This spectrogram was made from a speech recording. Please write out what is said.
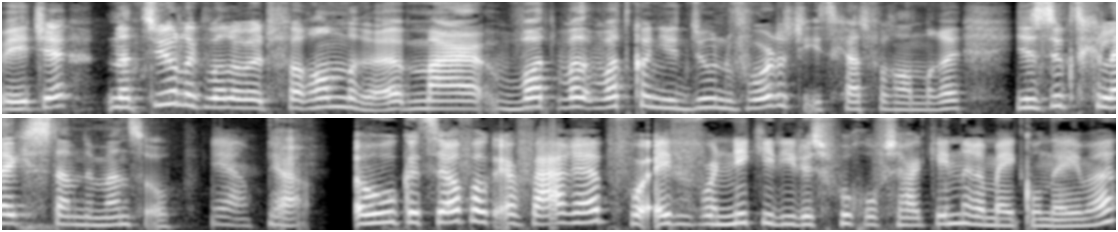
Weet je, natuurlijk willen we het veranderen, maar wat, wat, wat kan je doen voordat je iets gaat veranderen? Je zoekt gelijkgestemde mensen op. Ja. Ja. Hoe ik het zelf ook ervaren heb, voor, even voor Nikki die dus vroeg of ze haar kinderen mee kon nemen.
